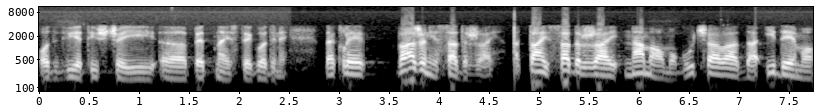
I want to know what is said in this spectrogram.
od 2015. godine. Dakle, važan je sadržaj, a taj sadržaj nama omogućava da idemo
